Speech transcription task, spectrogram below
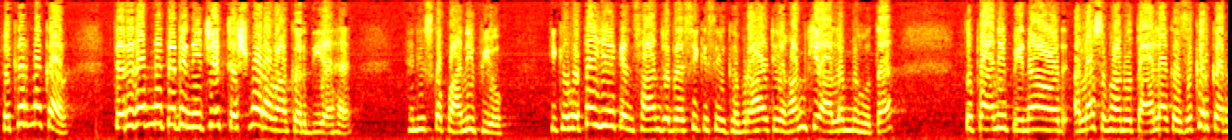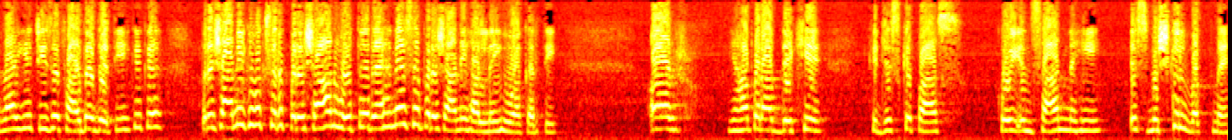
فکر نہ کر۔ تیرے رب نے تیرے نیچے ایک چشمہ رواں کر دیا ہے۔ یعنی اس کا پانی پیو۔ کیونکہ ہوتا ہی ہے کہ انسان جب ایسی کسی گھبراہٹ یا غم کی عالم میں ہوتا ہے، تو پانی پینا اور اللہ سبحان و تعالیٰ کا ذکر کرنا یہ چیزیں فائدہ دیتی ہیں، کیونکہ پریشانی کے وقت صرف پریشان ہوتے رہنے سے پریشانی حل نہیں ہوا کرتی۔ اور یہاں پر آپ دیکھیے کہ جس کے پاس کوئی انسان نہیں اس مشکل وقت میں،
